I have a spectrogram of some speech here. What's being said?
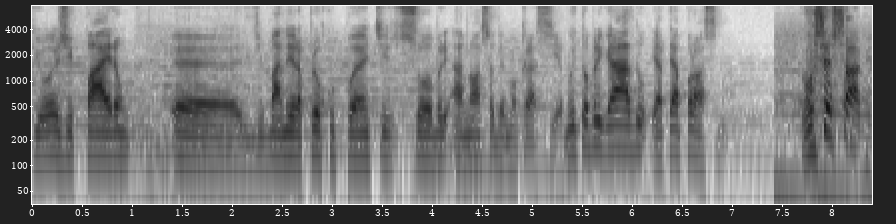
que hoje pairam eh, de maneira preocupante sobre a nossa democracia. Muito obrigado e até a próxima. Você sabe,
